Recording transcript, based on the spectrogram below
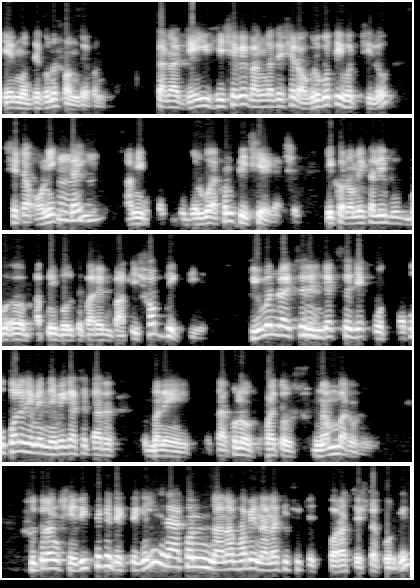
এর মধ্যে কোনো সন্দেহ নেই। কেননা যেই হিসেবে বাংলাদেশের অগ্রগতি হচ্ছিল সেটা অনেকটাই আমি বলব এখন পিছিয়ে গেছে। ইকোনমিক্যালি আপনি বলতে পারেন বাকি সব দিক দিয়ে। হিউম্যান রাইটস এর। ইন্ডেক্সে যে কত তলে নেমে নেমে গেছে তার মানে তার কোনো হয়তো নাম্বারও নেই। সুতরাং সেদিক থেকে দেখতে গেলে এরা এখন নানাভাবে নানা কিছু করার চেষ্টা করবে।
